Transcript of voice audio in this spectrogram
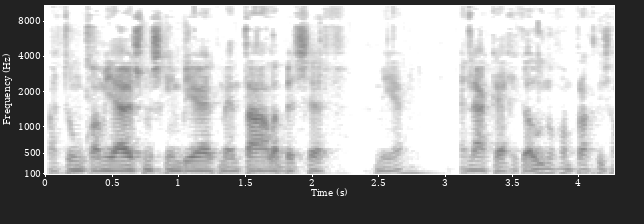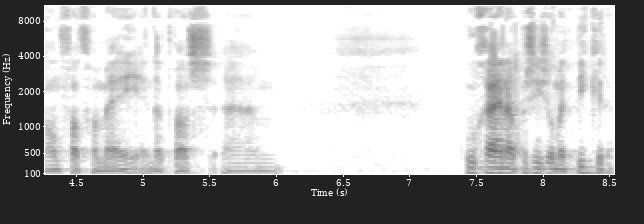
Maar toen kwam juist misschien weer het mentale besef meer. En daar kreeg ik ook nog een praktisch handvat van mee. En dat was, ehm, hoe ga je nou precies om met piekeren?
